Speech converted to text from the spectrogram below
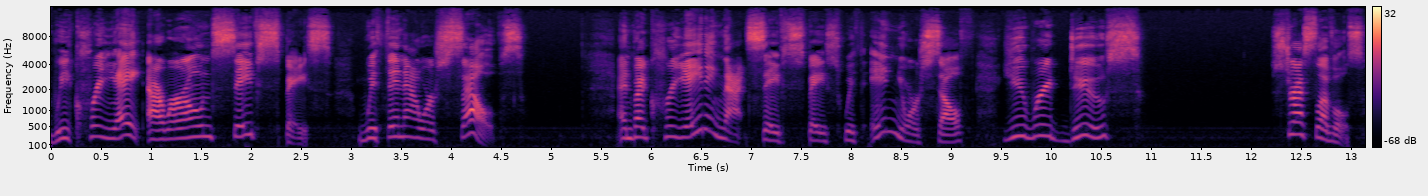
we create our own safe space within ourselves. And by creating that safe space within yourself, you reduce stress levels.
